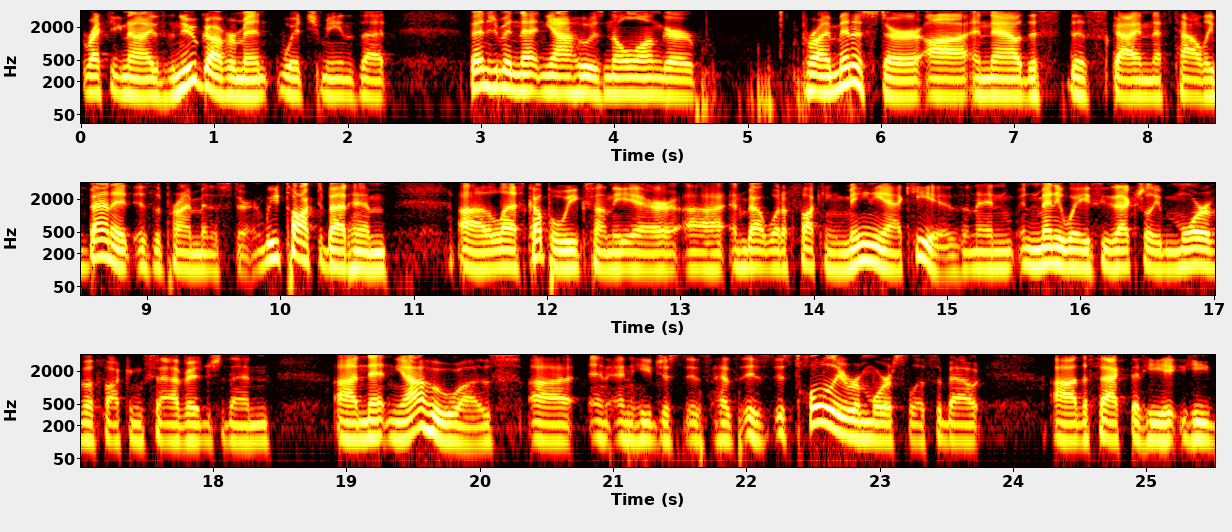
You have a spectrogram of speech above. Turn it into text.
recognize the new government, which means that Benjamin Netanyahu is no longer prime minister, uh, and now this this guy Naftali Bennett is the prime minister, and we've talked about him the last couple weeks on the air, and about what a fucking maniac he is, and in many ways he's actually more of a fucking savage than uh, Netanyahu was, uh, and and he just is has is, is totally remorseless about uh, the fact that he he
